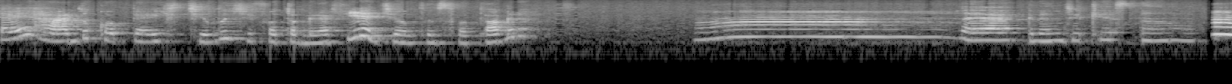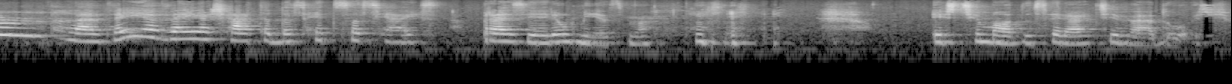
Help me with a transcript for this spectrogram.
é errado copiar estilos de fotografia de outros fotógrafos? Hum, é a grande questão. Hum, lá vem a velha chata das redes sociais. Prazer eu mesma. este modo será ativado hoje.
